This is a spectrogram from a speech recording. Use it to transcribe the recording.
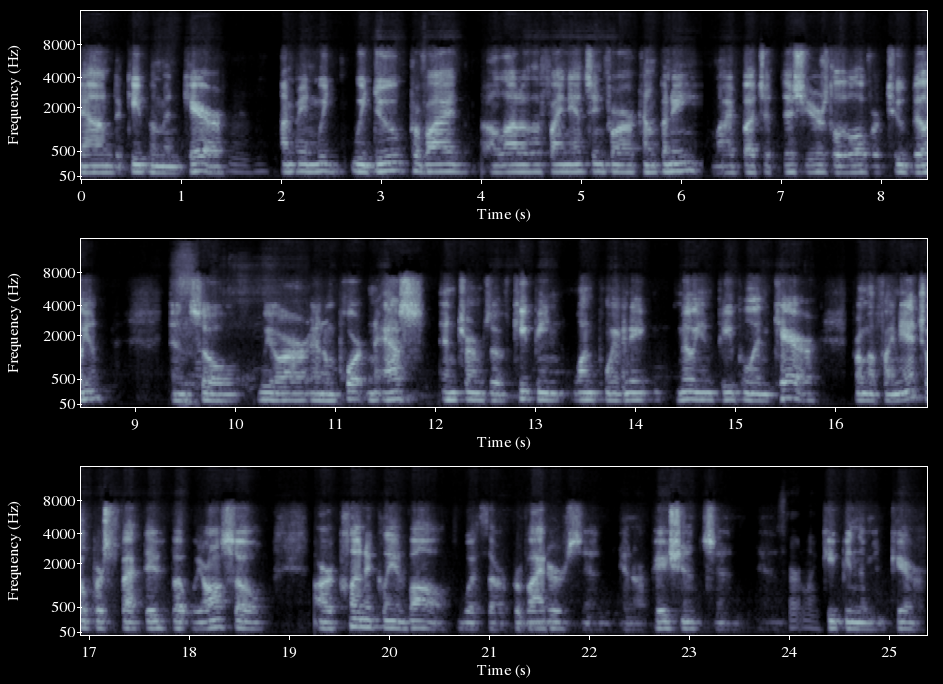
down to keep them in care. Mm-hmm. I mean, we, we do provide a lot of the financing for our company. My budget this year is a little over two billion. And so we are an important S in terms of keeping 1.8 million people in care from a financial perspective, but we also are clinically involved with our providers and, and our patients and, and certainly keeping them in care.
